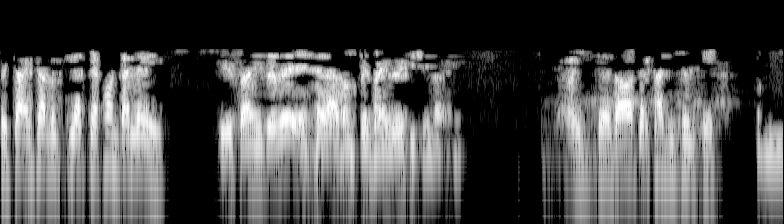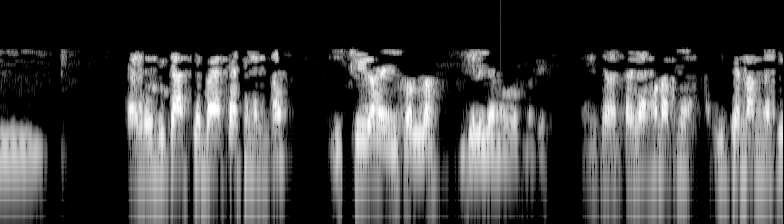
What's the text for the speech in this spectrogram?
পেশা হিসাবে কি আছে এখন তাহলে? পেশা হিসেবে এখন পেশা হিসেবে কিছু নাই। ওই দাওয়াতের কাজই চলছে। তাহলে ওদিকে আজকে বেড়াতে আছেন একবার? ঠিক আছে ইনশাল্লাহ গেলে জানাব আপনাকে। তাহলে এখন আপনি ইতে নাম নাকি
